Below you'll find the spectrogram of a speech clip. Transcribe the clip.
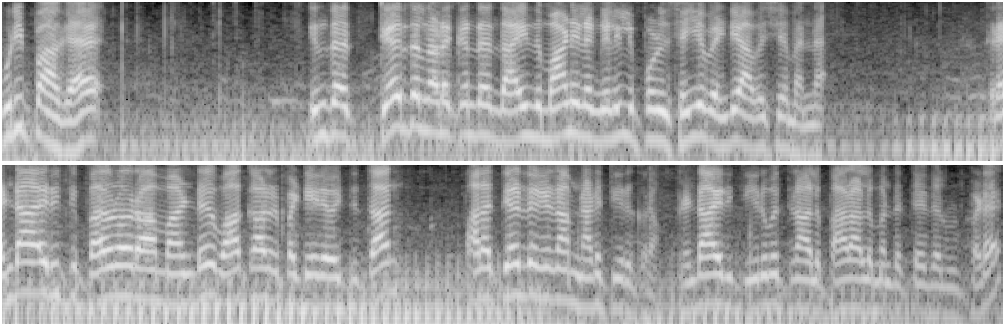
குறிப்பாக இந்த தேர்தல் நடக்கின்ற இந்த ஐந்து மாநிலங்களில் இப்பொழுது செய்ய வேண்டிய அவசியம் என்ன? ரெண்டாயிரத்தி பதினோராம் ஆண்டு வாக்காளர் பட்டியலை வைத்துத்தான் பல தேர்தல்களை நாம் நடத்தியிருக்கிறோம். ரெண்டாயிரத்தி இருபத்தி நாலு பாராளுமன்ற தேர்தல் உட்பட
